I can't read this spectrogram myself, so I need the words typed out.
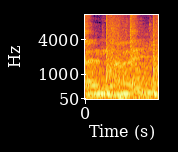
at night.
